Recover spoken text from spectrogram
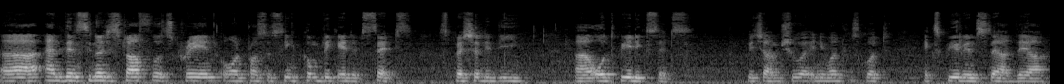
Uh, and then Synergy staff was trained on processing complicated sets, especially the uh, orthopedic sets, which I'm sure anyone who's got experience there, they are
